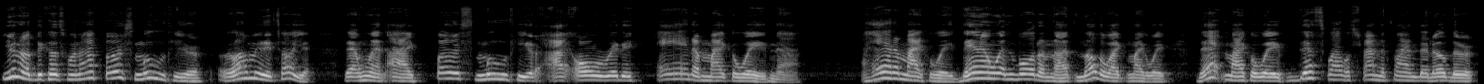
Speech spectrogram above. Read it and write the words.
you know, because when I first moved here, allow me to tell you that when I first moved here, I already had a microwave now. I had a microwave. Then I went and bought another microwave. That microwave, that's why I was trying to find that other,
